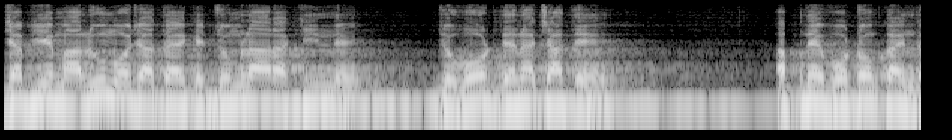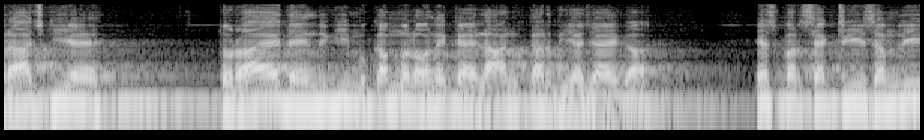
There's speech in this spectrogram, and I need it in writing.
जब ये मालूम हो जाता है कि जुमला अरकान ने जो वोट देना चाहते हैं, अपने वोटों का इंदराज किया है तो राय दहिंदगी मुकम्मल होने का ऐलान कर दिया जाएगा। इस पर सेक्रेटरी असम्बली,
